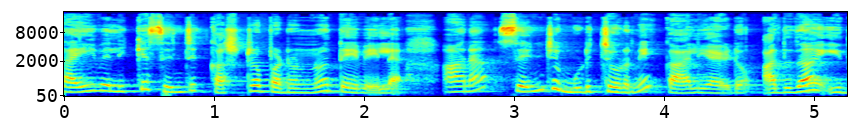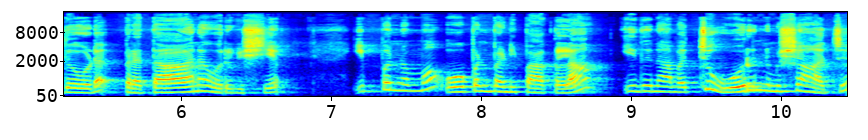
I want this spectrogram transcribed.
கை வலிக்க செஞ்சு கஷ்டப்படணும்னு தேவையில்லை. ஆனால் செஞ்சு முடித்த உடனே காலி ஆகிடும் அதுதான் இதோட பிரதான ஒரு விஷயம். இப்போ நம்ம ஓப்பன் பண்ணி பார்க்கலாம். இது நான் வச்சு ஒரு நிமிஷம் ஆச்சு.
